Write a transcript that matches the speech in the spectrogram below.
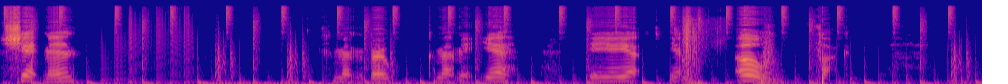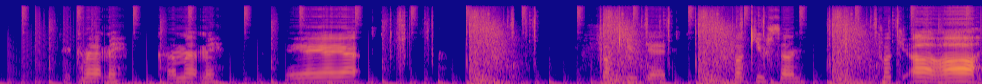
Shit, man. Come at me, bro. Come at me. Yeah. Yeah, yeah, yeah. Yeah. Oh! Fuck. Come at me. Come at me. Yeah, yeah, yeah, yeah. Fuck you, Dad. Fuck you, son. Fuck you. Oh, oh.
